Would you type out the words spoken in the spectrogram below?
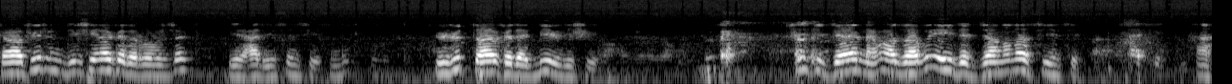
Kafirin dişi ne kadar olacak? Bir hadisin şeysinde. Ühüt daha kadar bir dişi. Çünkü cehennem azabı iyice canına sinsin. Heh.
